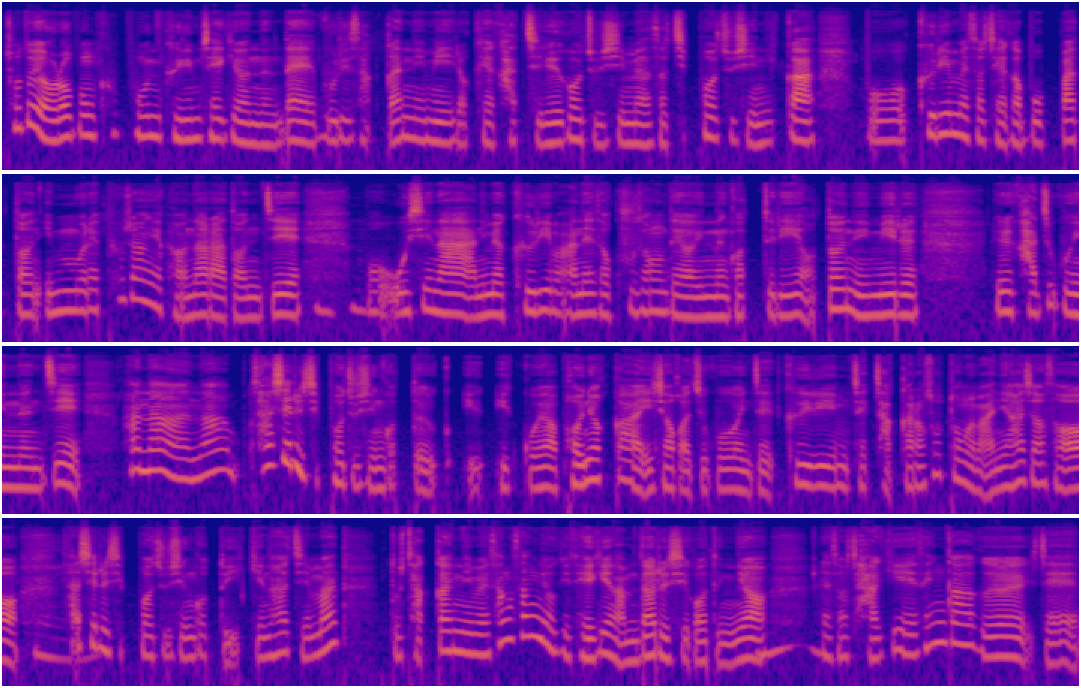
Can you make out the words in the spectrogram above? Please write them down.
저도 여러 번 그- 본 그림책이었는데 우리 작가님이 이렇게 같이 읽어주시면서 짚어주시니까 뭐 그림에서 제가 못 봤던 인물의 표정의 변화라든지 음. 뭐 옷이나 아니면 그림 안에서 구성되어 있는 것들이 어떤 의미를 를 가지고 있는지 하나하나 사실을 짚어주신 것도 이- 있고요. 번역가이셔가지고 이제 그림책 작가랑 소통을 많이 하셔서 네. 사실을 짚어주신 것도 있긴 하지만 또 작가님의 상상력이 되게 남다르시거든요. 음. 그래서 자기의 생각을 이제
